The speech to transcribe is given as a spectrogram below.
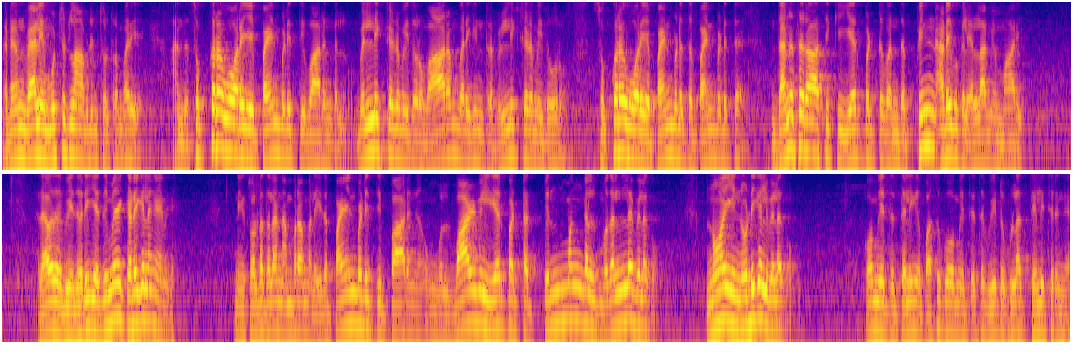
கடகன் வேலையை முடிச்சுடலாம் அப்படின்னு சொல்கிற மாதிரி அந்த சுக்கர ஓரையை பயன்படுத்தி வாருங்கள். வெள்ளிக்கிழமை தோறும் வாரம் வருகின்ற வெள்ளிக்கிழமை தோறும் சுக்கர ஓரையை பயன்படுத்த பயன்படுத்த தனுசு ராசிக்கு ஏற்பட்டு வந்த பின் அடைவுகள் எல்லாமே மாறி. அதாவது இது வரைக்கும் எதுவுமே கிடைக்கலங்க எனக்கு. நீங்கள் சொல்கிறதெல்லாம் நம்புறாமல் இல்லை. இதை பயன்படுத்தி பாருங்கள் உங்கள் வாழ்வில் ஏற்பட்ட பின்பங்கள் முதல்ல விலகும். நோய் நொடிகள் விலகும். கோமியத்தை தெளிங்க பசு கோமியத்தை வீட்டுக்குள்ளே தெளிச்சிருங்க.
